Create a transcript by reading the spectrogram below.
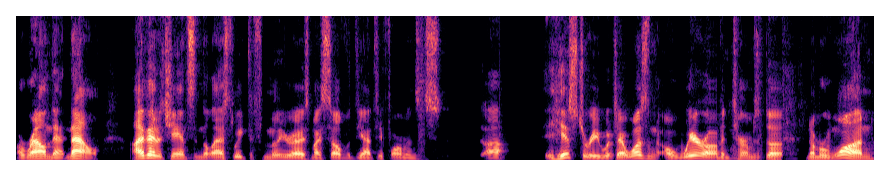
around that. Now, I've had a chance in the last week to familiarize myself with D'Onta Foreman's uh, history, which I wasn't aware of in terms of number one,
